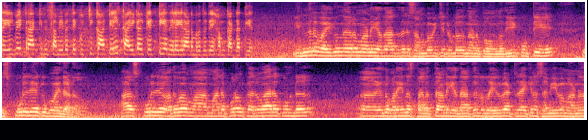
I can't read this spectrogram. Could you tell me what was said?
റെയിൽവേ ട്രാക്കിന് സമീപത്തെ കുറ്റിക്കാട്ടിൽ കൈകൾ കെട്ടിയ നിലയിലാണ് മൃതദേഹം കണ്ടെത്തിയത്. ഇന്നലെ വൈകുന്നേരമാണ് യഥാർത്ഥത്തിൽ സംഭവിച്ചിട്ടുള്ളതെന്നാണ് തോന്നുന്നത്. ഈ കുട്ടി സ്കൂളിലേക്ക് പോയതാണ്. ആ സ്കൂളിൽ അഥവാ മലപ്പുറം കരുവാരക്കുണ്ട് എന്ന് പറയുന്ന സ്ഥലത്താണ് യഥാർത്ഥത്തിൽ റെയിൽവേ ട്രാക്കിന് സമീപമാണ്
